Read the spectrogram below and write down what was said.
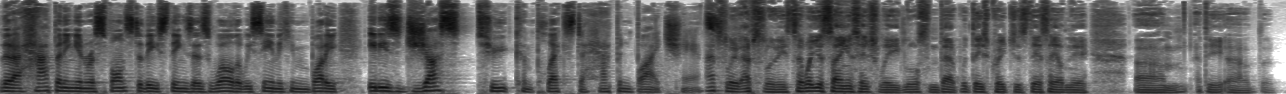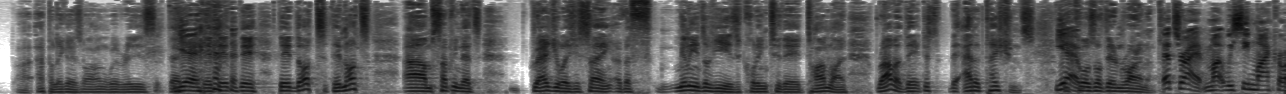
that are happening in response to these things as well that we see in the human body, it is just too complex to happen by chance. Absolutely, absolutely. So what you're saying essentially, Lawson, that with these creatures, they're say on the, um, at the, uh, the uh, Apalago's Island, whatever it is. That yeah. they're, they're, they're, not, they're not, um, something that's gradual, as you're saying, over th- millions of years according to their timeline. Rather, they're just, they're adaptations. Yeah. Because of their environment. That's right. We see micro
